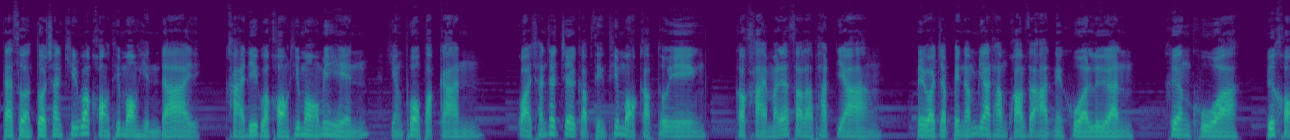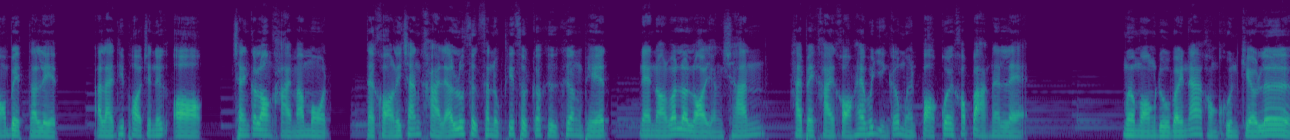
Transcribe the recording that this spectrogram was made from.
แต่ส่วนตัวฉันคิดว่าของที่มองเห็นได้ ขายดีกว่าของที่มองไม่เห็น อย่างพวกประกัน กว่าฉันจะเจอกับสิ่งที่เหมาะกับตัวเอง ก็ขายมาแล้วสารพัดอย่าง ไม่ว่าจะเป็นน้ำยาทำความสะอาดในครัวเรือน เครื่องครัว หรือของเบ็ดเตล็ด อะไรที่พอจะนึกออก ฉันก็ลองขายมาหมด แต่ของที่ฉันขายแล้วรู้สึกสนุกที่สุดก็คือเครื่องเพชร แน่นอนว่าหล่อๆอย่างฉัน ให้ไปขายของให้ผู้หญิงก็เหมือนปอกกล้วยเข้าปากนั่นแหละ เมื่อมองดูใบหน้าของคุณเกลเลอร์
